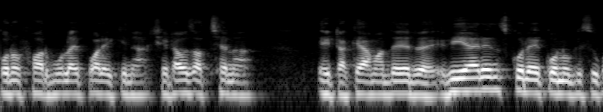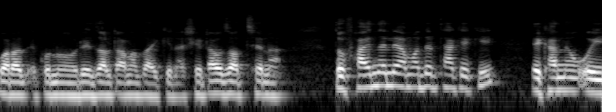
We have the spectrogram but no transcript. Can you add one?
কোনো ফর্মুলায় পড়ে কিনা, সেটাও যাচ্ছে না। এটাকে আমাদের রিঅ্যারেঞ্জ করে কোনো কিছু করা, কোনো রেজাল্ট আনা যায় কিনা সেটাও যাচ্ছে না। তো ফাইনালি আমাদের থাকে কি, এখানে ওই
